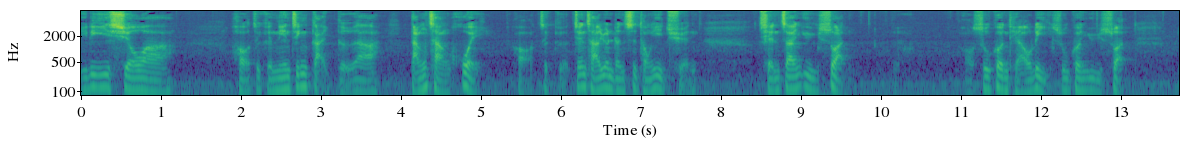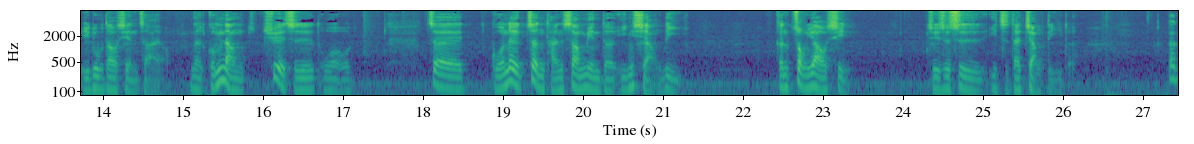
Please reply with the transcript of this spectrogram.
一例一修啊，好，这个年金改革啊，党产会，好，这个监察院人事同意权，前瞻预算。纾困条例、纾困预算，一路到现在哦，那国民党确实我在国内政坛上面的影响力跟重要性，其实是一直在降低的。那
